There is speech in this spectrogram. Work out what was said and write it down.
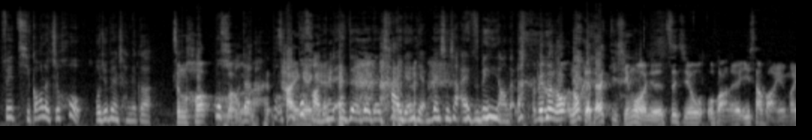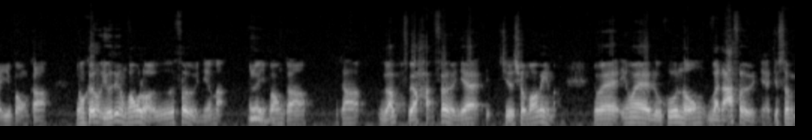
所以提高了之后，我就变成那个正好不好的、不不 差不好的那，哎，对对对，差一点点，变成像艾滋病一样的了。别过侬侬搿搭提醒我，就是之前我我碰到个医生朋友嘛，伊帮我讲，因为搿种有的辰光我老是发寒热嘛，后来伊帮我讲，伊讲勿要勿要吓发寒热就是小毛病嘛，因为因为如果侬勿大发寒热，就说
